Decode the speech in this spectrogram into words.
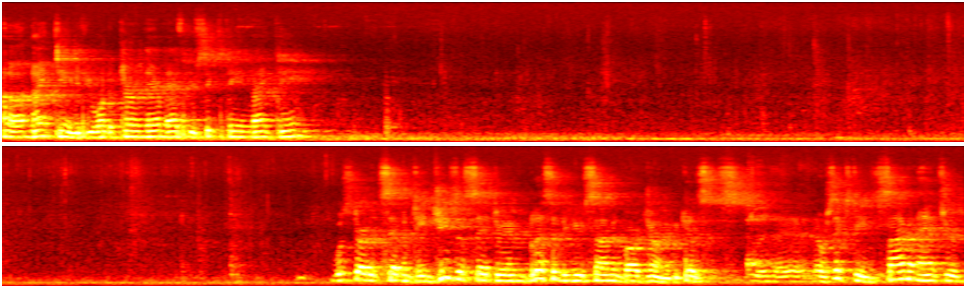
uh, 19, if you want to turn there, Matthew 16, 19. We'll start at 17. Jesus said to him, Blessed are you, Simon Bar-Jonah, because, uh, or 16, Simon answered,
